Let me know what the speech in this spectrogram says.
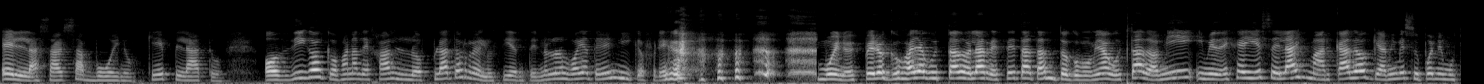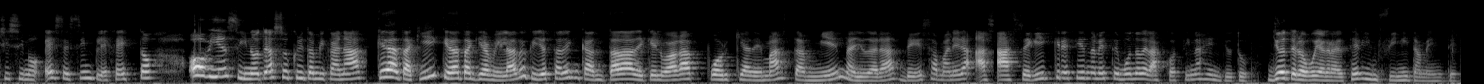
en la salsa, bueno, qué plato. Os digo que os van a dejar los platos relucientes, no los voy a tener ni que fregar. Bueno, espero que os haya gustado la receta tanto como me ha gustado a mí y me dejéis ese like marcado que a mí me supone muchísimo ese simple gesto. O bien, si no te has suscrito a mi canal, quédate aquí, quédate aquí a mi lado que yo estaré encantada de que lo hagas porque además también me ayudarás de esa manera a, a seguir creciendo en este mundo de las cocinas en YouTube. Yo te lo voy a agradecer infinitamente.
